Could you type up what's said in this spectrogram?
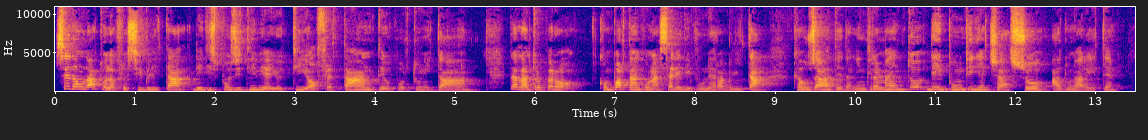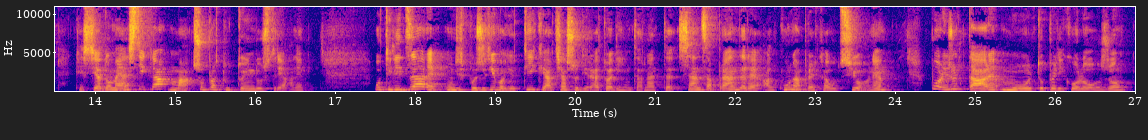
Se da un lato la flessibilità dei dispositivi IoT offre tante opportunità, dall'altro però comporta anche una serie di vulnerabilità causate dall'incremento dei punti di accesso ad una rete, che sia domestica ma soprattutto industriale. Utilizzare un dispositivo IoT che ha accesso diretto ad Internet senza prendere alcuna precauzione può risultare molto pericoloso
